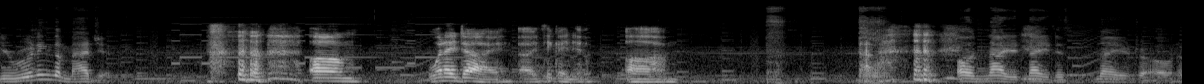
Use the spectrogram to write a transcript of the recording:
You're ruining the magic. um, when I die, I think I do. Um. Oh, now you're now you're just now you're in trouble. Oh no,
